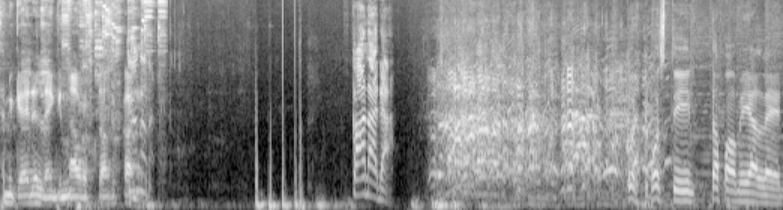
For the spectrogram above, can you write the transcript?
Se, mikä edelleenkin naurattaa, on se Kanada. Kanada! Kortti postiin. Tapaamme jälleen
